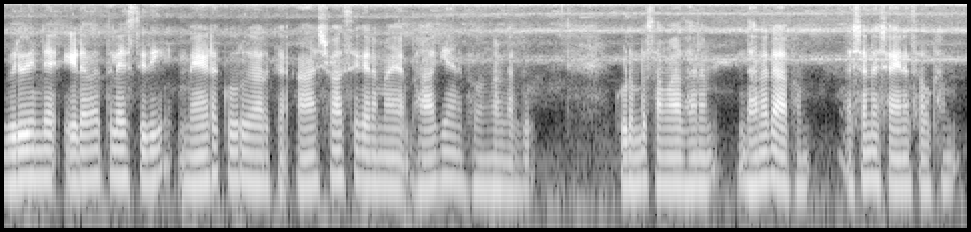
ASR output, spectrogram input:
ഗുരുവിന്റെ ഇടവത്തിലെ സ്ഥിതി മേടക്കൂറുകാർക്ക് ആശ്വാസ്യകരമായ ഭാഗ്യാനുഭവങ്ങൾ നൽകും. കുടുംബസമാധാനം ധനലാഭം അശനശയന സൗഖം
